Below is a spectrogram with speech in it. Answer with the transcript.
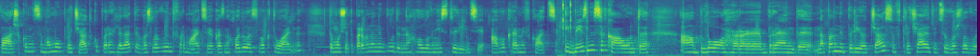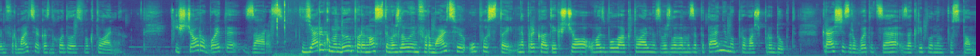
важко на самому початку переглядати важливу інформацію, яка знаходилась в актуальних, тому що тепер вона не буде на головній сторінці, а в окремій вкладці. І бізнес-акаунти, блогери, бренди на певний період часу втрачають цю важливу інформацію, яка знаходилась в актуальних. І що робити зараз? Я рекомендую переносити важливу інформацію у пости. Наприклад, якщо у вас було актуально з важливими запитаннями про ваш продукт, краще зробити це закріпленим постом.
